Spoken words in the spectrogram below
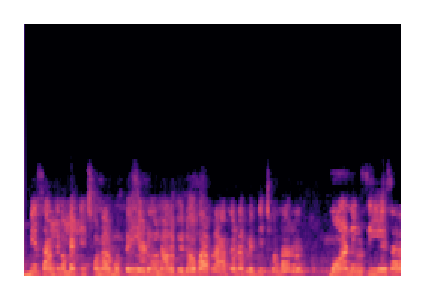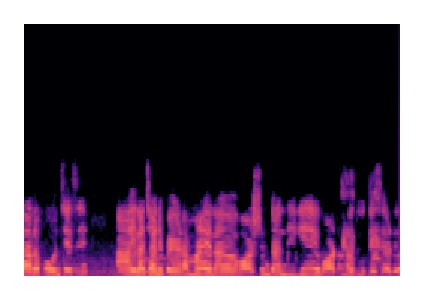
మీరు సంతకం పెట్టించుకున్నారు ముప్పై ఏడు నలభై లోపు ఆ ప్రాంతంలో పెట్టించుకున్నారు. మార్నింగ్ సిఎస్ఆర్ఆలో ఫోన్ చేసి "ఆ, ఇలా చనిపోయాడమ్మా ఇలా వాష్రూమ్ కానీ దిగి వాటర్లో దూకేశాడు.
